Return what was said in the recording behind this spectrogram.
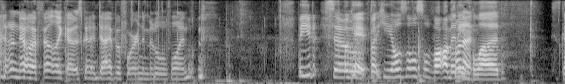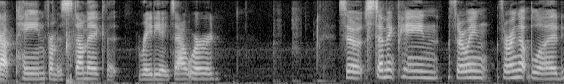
I don't know. I felt like I was gonna die before in the middle of one. but you so okay. But he also vomiting blood. He's got pain from his stomach that radiates outward. So stomach pain, throwing throwing up blood,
